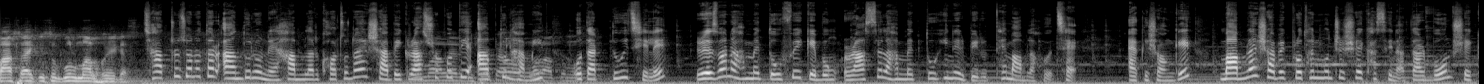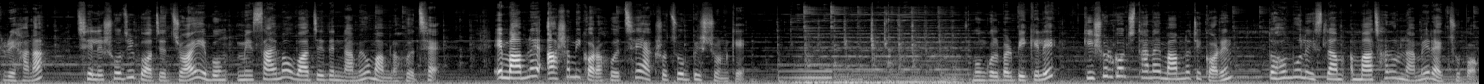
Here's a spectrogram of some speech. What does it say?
বাসায় কিছু গোলমাল হয়ে গেছে। ছাত্র জনতার আন্দোলনে হামলার ঘটনায় সাবেক রাষ্ট্রপতি আব্দুল হামিদ ও তার দুই ছেলে রেজওয়ান আহমেদ তৌফিক এবং রাসেল আহমেদ তুহিনের বিরুদ্ধে মামলা হয়েছে। একই সঙ্গে মামলায় সাবেক প্রধানমন্ত্রী শেখ হাসিনা, তার বোন শেখ রেহানা, ছেলে সজীব ওয়াজেদ জয় এবং মেয়ে সাইমা ওয়াজেদের নামেও মামলা হয়েছে। এ মামলায় আসামি করা হয়েছে একশো চব্বিশ জনকে। মঙ্গলবার বিকেলে কিশোরগঞ্জ থানায় মামলাটি করেন তহমুল ইসলাম মাছারুল নামের এক যুবক।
